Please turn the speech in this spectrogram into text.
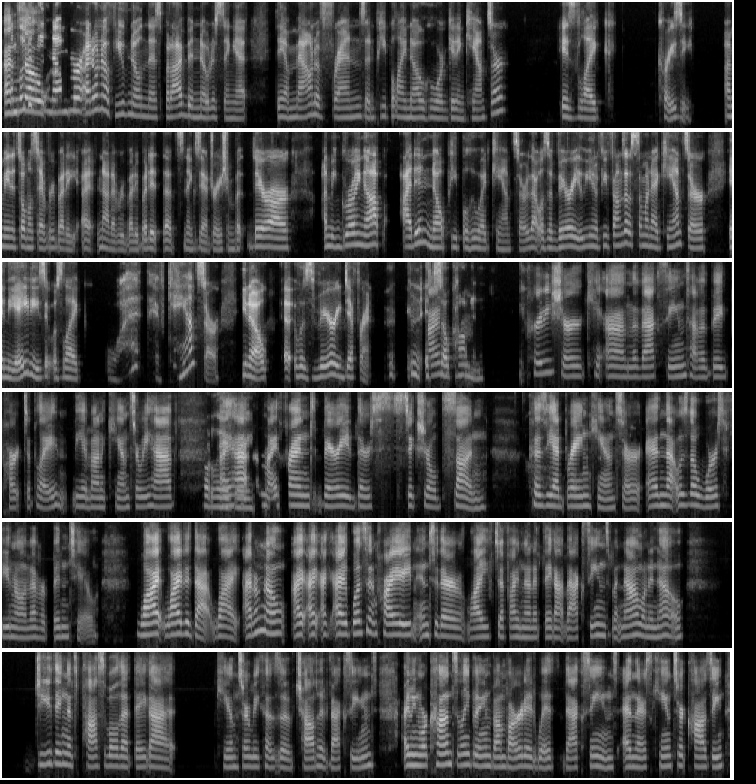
And, And, look so at the number. I don't know if you've known this, but I've been noticing it. The amount of friends and people I know who are getting cancer is like crazy. I mean, it's almost everybody. I, not everybody, but it that's an exaggeration. But there are. I mean, growing up, I didn't know people who had cancer. That was a very you know, if you found out someone had cancer in the '80s, it was like, what? They have cancer. You know, it was very different. it's I'm so common. pretty sure um, the vaccines have a big part to play in the amount of cancer we have. Totally I agree. had my friend buried their six year old son because he had brain cancer, and that was the worst funeral I've ever been to. Why? Why did that? Why? I don't know. I I I- wasn't prying into their life to find out if they got vaccines, but now I want to know. Do you think it's possible that they got cancer because of childhood vaccines? I mean, we're constantly being bombarded with vaccines, and there's cancer causing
